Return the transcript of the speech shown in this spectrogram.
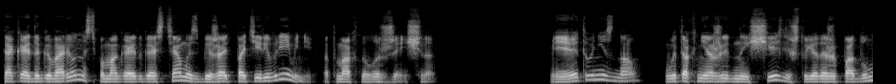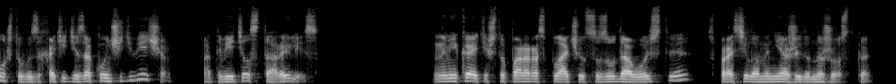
Такая договоренность помогает гостям избежать потери времени, отмахнулась женщина. Я этого не знал. Вы так неожиданно исчезли, что я даже подумал, что вы захотите закончить вечер, ответил старый лис. Намекаете, что пора расплачиваться за удовольствие? спросила она неожиданно жестко.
